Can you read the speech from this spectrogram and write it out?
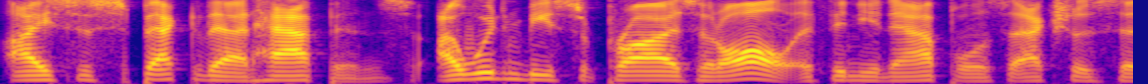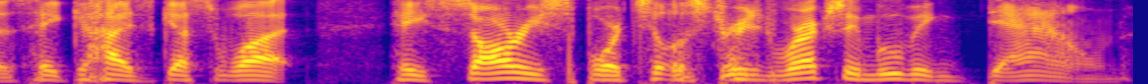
I suspect that happens. I wouldn't be surprised at all if Indianapolis actually says, "Hey guys, guess what? hey, sorry, Sports Illustrated, we're actually moving down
